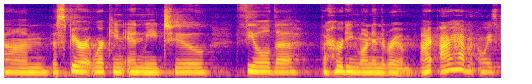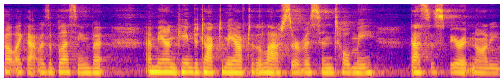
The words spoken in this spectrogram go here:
um, the spirit working in me to feel the the hurting one in the room. I, I haven't always felt like that was a blessing, but a man came to talk to me after the last service and told me that's the spirit nodding,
